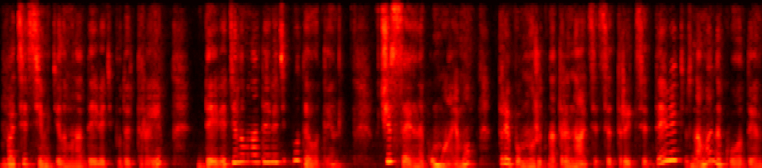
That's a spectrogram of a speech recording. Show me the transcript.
27 ділимо на 9 буде 3. 9 ділимо на 9 буде 1. В чисельнику маємо 3 помножити на 13 це 39, в знаменнику 1.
